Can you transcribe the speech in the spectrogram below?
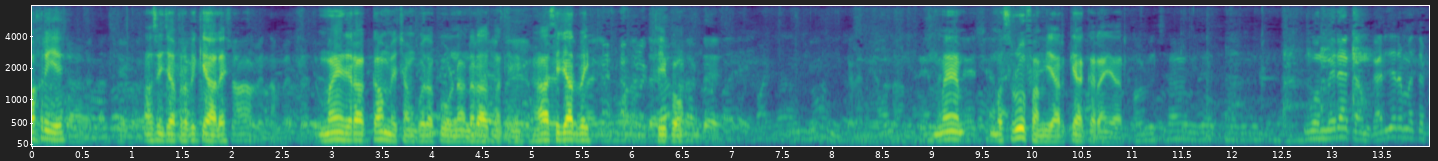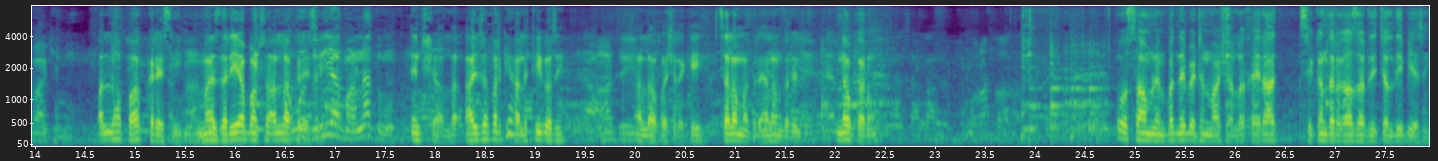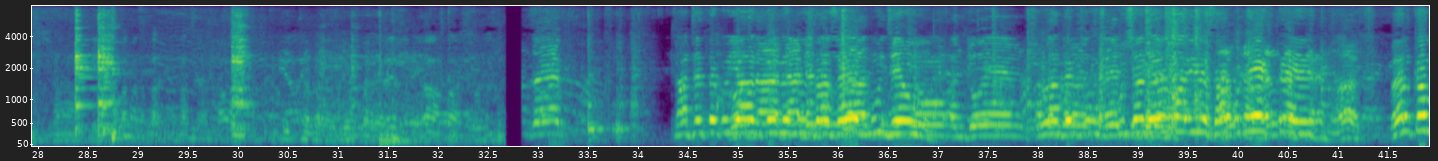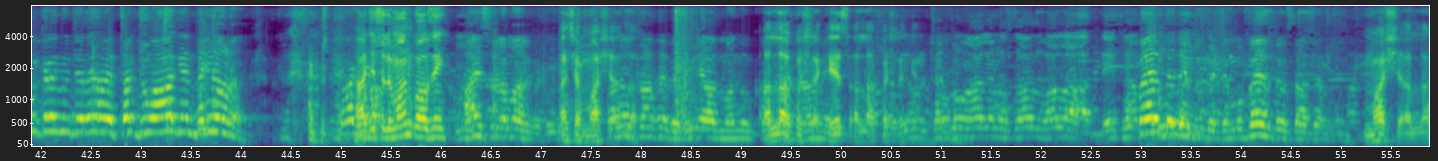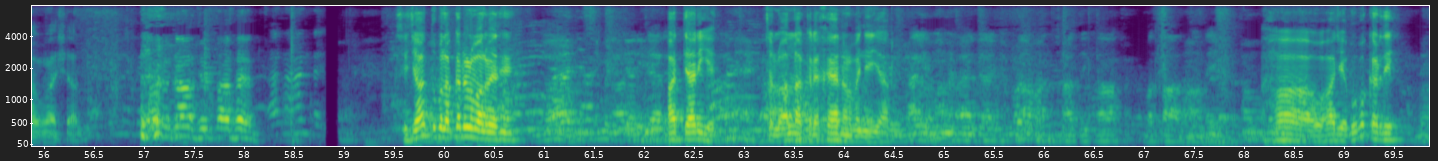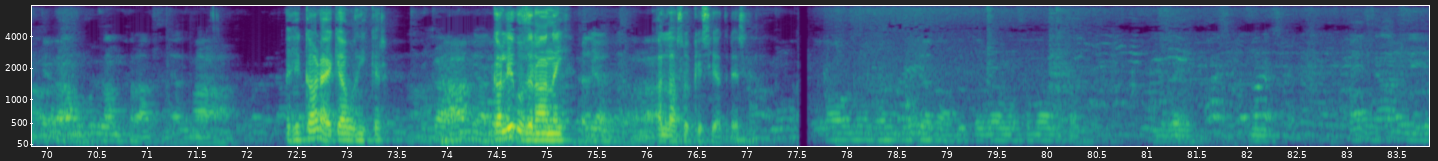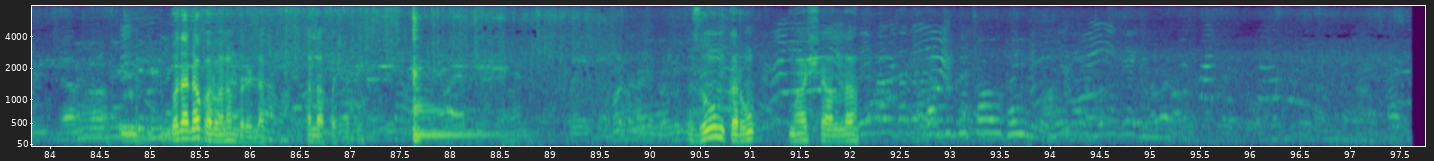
آخری ہے۔ ہاں سجاد پر کیا حال ہے؟ میں ذرا کام میں چم کو دا کوڑنا ناراض تھی ہاں سجاد بھائی ٹھیک ہو۔ میں مصروف ہم یار کیا کریں یار؟ وہ میرا کام کر جرا میں تے کو آکھے میں اللہ پاک کرے سی۔ میں ذریعہ بن سا اللہ کرے سی۔ ذریعہ بننا تو۔ انشاءاللہ۔ آج ظفر کیا حال ہے؟ ٹھیک ہو سی؟ اللہ خوش رکھی سلامت رہے الحمدللہ۔ نو کروں۔ او سامنے بندے بیٹھن ماشاءاللہ خیرات سکندر غازر دی چلدی پی اسی ناٹھے تے کو یاد کرنے دوسرا سے مجھے ہوں اللہ تے کو خوشا دے والی میں سب دیکھتے ہیں ویلکم کرنے نو چلے آئے ٹھڈو آگے نہیں ہونا حاجی سلیمان کو سی؟ ہائی سلیمان کا ٹھیک اچھا ماشاءاللہ۔ اللہ اللہ خوش رکھے، اللہ خوش رکھے۔ ٹھڈو آ گئے استاد والا موبائل تے دیکھو بیٹے موبائل تے استاد ماشاءاللہ ماشاءاللہ خدا سے استاد صاحب سجاد، تو بلا کرن والے تھے آج تیاری ہے۔ چلو، اللہ کرے خیر نہ بنے یار۔ ہاں وہ حاجی ابو بکر دی۔ ہی کاڑا ہے کیا وہیں کر؟ کل ہی گزرا نہیں۔ اللہ سو کسی ادرے سے بدا نہ کرو، الحمدللہ۔ اللہ خوش رکھے۔ زوم کروں ماشاءاللہ۔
